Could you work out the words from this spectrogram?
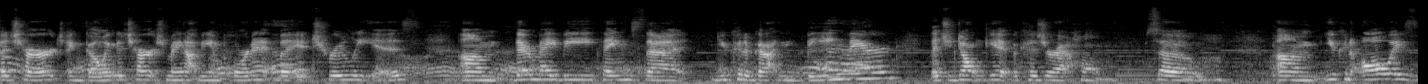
a church and going to church may not be important but it truly is um, there may be things that you could have gotten being there that you don't get because you're at home so um, you can always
